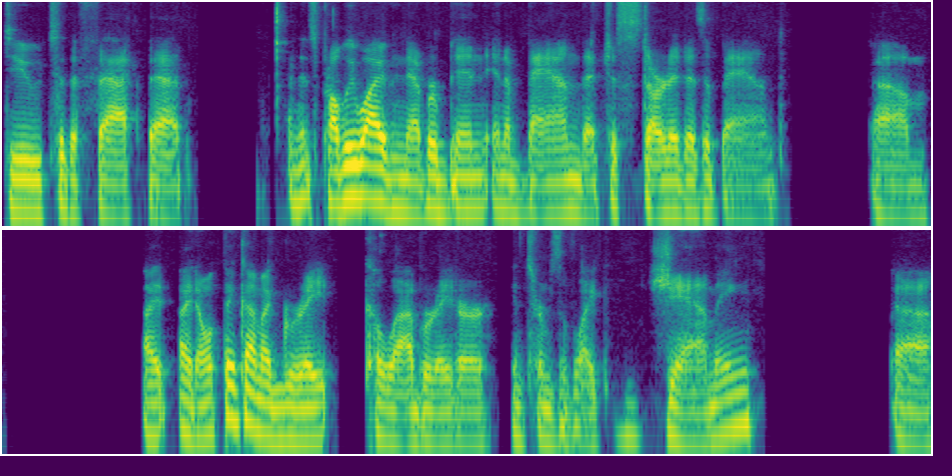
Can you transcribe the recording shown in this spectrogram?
due to the fact that and it's probably why I've never been in a band that just started as a band. Um, I I don't think I'm a great collaborator in terms of like jamming. Uh,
